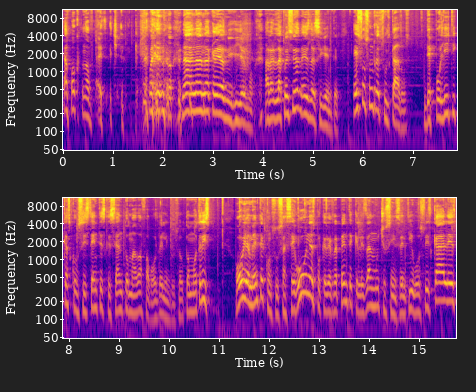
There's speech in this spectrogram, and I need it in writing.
¿a poco no parece chaneque? Bueno, no, no, no creas, mi Guillermo. A ver, la cuestión es la siguiente. Estos son resultados de políticas consistentes que se han tomado a favor de la industria automotriz. Obviamente con sus asegúnes, porque de repente que les dan muchos incentivos fiscales,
